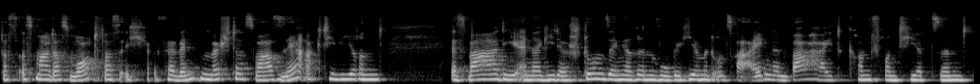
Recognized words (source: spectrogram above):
Das ist mal das Wort, was ich verwenden möchte. Es war sehr aktivierend. Es war die Energie der Sturmsängerin, wo wir hier mit unserer eigenen Wahrheit konfrontiert sind,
